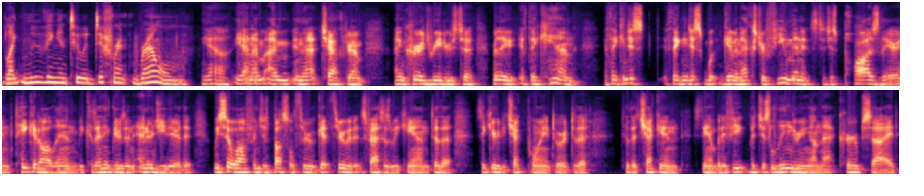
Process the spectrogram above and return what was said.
like moving into a different realm. yeah, yeah. And I'm I'm in that chapter. I'm I encourage readers to really, if they can, if they can just if they can just w- give an extra few minutes to just pause there and take it all in, because I think there's an energy there that we so often just bustle through, get through it as fast as we can to the security checkpoint or to the to the check-in stand. But if you but just lingering on that curbside,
